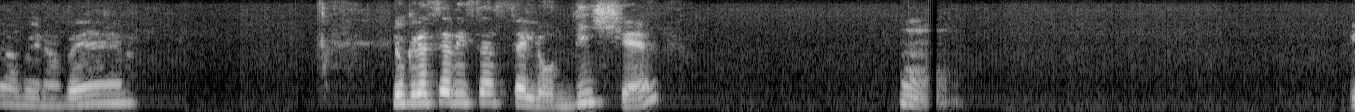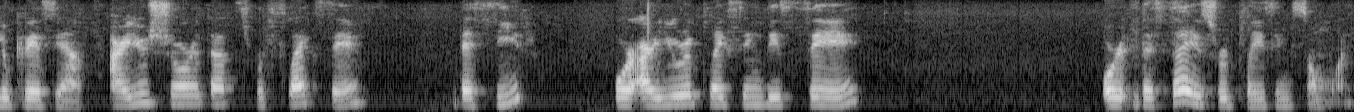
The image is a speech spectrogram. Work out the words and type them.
A ver, a ver. Lucrecia dice, se lo dije. Hmm. Lucrecia, are you sure that's reflexive? Decir? Or are you replacing this se? Or the se is replacing someone?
